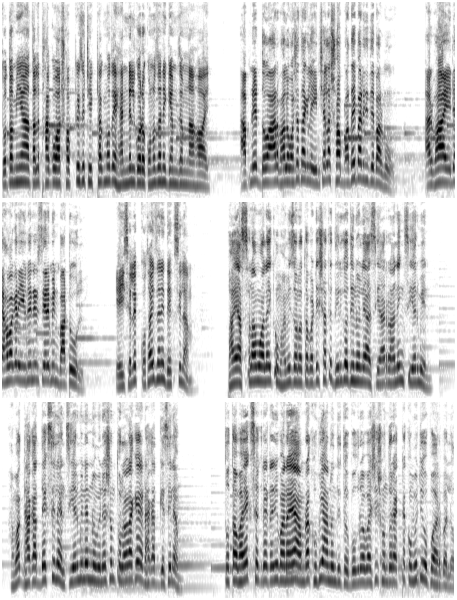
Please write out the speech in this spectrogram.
তোতা মিয়া তাহলে থাকো আর সব কিছু ঠিকঠাক মতো হ্যান্ডেল করো কোনো জানি গেম জ্যাম না হয়। আপনার দোয়া আর ভালোবাসা থাকলে ইনশাল্লাহ সব বাধাই পাড়ি দিতে পারব আর ভাই এটা আমাদের ইউনিয়নের চেয়ারম্যান বাটুল। এই ছেলে কোথায় জানি দেখছিলাম। ভাই আসসালামু আলাইকুম। আমি জনতা পার্টির সাথে দীর্ঘদিন হলে আছি আর রানিং চেয়ারম্যান আমাকে ঢাকাত দেখছিলেন চেয়ারম্যানের নমিনেশন তোলার আগে ঢাকাত গেছিলাম। তোতা ভাইয়ের সেক্রেটারি বানায় আমরা খুবই আনন্দিত। বগুড়াবাসী সুন্দর একটা কমিটি উপহার পেল।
